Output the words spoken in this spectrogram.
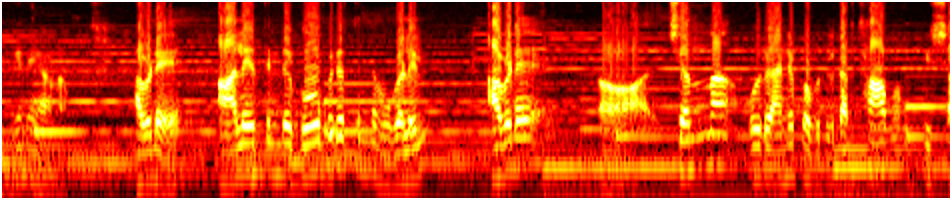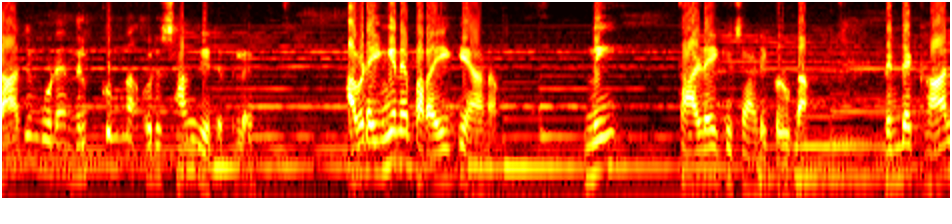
ഇങ്ങനെയാണ്. അവിടെ ആലയത്തിന്റെ ഗോപുരത്തിന്റെ മുകളിൽ അവിടെ ചെന്ന ഒരു അനുഭവത്തിൽ കർത്താവും പിശാചും കൂടെ നിൽക്കുന്ന ഒരു സാഹചര്യത്തിൽ അവിടെ ഇങ്ങനെ പറയുകയാണ് നീ താഴേക്ക് ചാടിക്കൊള്ളുക. നിന്റെ കാൽ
